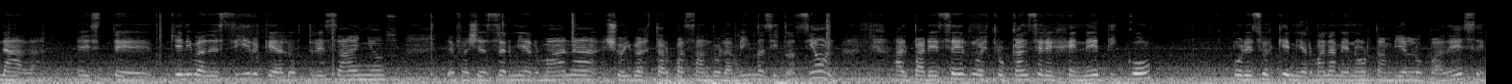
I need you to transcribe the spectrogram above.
nada, este, ¿quién iba a decir que a los tres años de fallecer mi hermana yo iba a estar pasando la misma situación? Al parecer nuestro cáncer es genético, por eso es que mi hermana menor también lo padece.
